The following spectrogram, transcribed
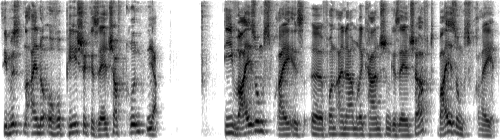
Sie müssten eine europäische Gesellschaft gründen, ja. die weisungsfrei ist äh, von einer amerikanischen Gesellschaft, weisungsfrei.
